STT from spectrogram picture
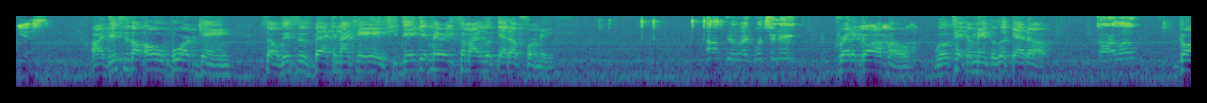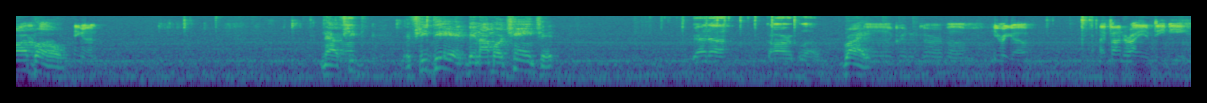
Yes. All right, this is an old board game. So this was back in 1988. She did get married. Somebody looked that up for me. I'll. What's her name? Greta Garbo. We'll take a minute to look that up. Garlo? Garbo. Hang on. Now, if she if she did, then I'm gonna change it. Greta Garbo. Right. Uh, Greta Garbo. Here we go. I found her IMDb.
